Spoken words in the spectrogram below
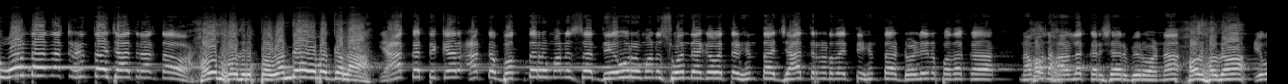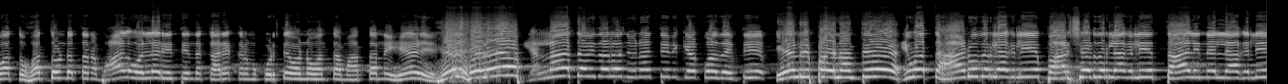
ಭಕ್ತರ ಮನಸ್ಸು ಒಂದಾದ ಇಂತ ಜಾತ್ರೆ ಆಗ್ತಾವ. ಹೌದು ಹೌದ್ರಿಪ್ಪ ಒಂದೇ ಆಗ್ಬೇಕಲ್ಲ? ಯಾಕಂತ ಕೇಳ ಅಟ್ಟ ಭಕ್ತರ ಮನಸ್ಸ ದೇವರ ಮನಸ್ಸು ಒಂದೇ ಆಗವತ್ತೇಳಿ ಇಂತ ಜಾತ್ರೆ ನಡೆದೈತಿ ಇಂತ ಡೊಳ್ಳಿನ ಪದಕ ನಮ್ಮನ್ನ ಹಾಡ್ಲಕ್ ಕರ್ಸ್ಯಾರ ಬೀರು ಅಣ್ಣ. ಹೌದು ಹೌದಾ? ಇವತ್ತು ತನ್ನ ಬಹಳ ಒಳ್ಳೆ ರೀತಿಯಿಂದ ಕಾರ್ಯಕ್ರಮ ಕೊಡ್ತೇವೆ ಅನ್ನುವಂತ ಮಾತನ್ನ ಹೇಳಿ. ಹೇಳಿ ಹೇಳಿ. ಎಲ್ಲಾ ವಿನಂತಿ ವಿನಂತಿನ ಕೇಳ್ಕೊಳ್ಳೋದೈತಿ ಏನ್ರಿಪ್ಪ ಏನಂತೆ ಇವತ್ತು ಹಾಡೋದ್ರಲ್ಲಿ ಆಗಲಿ ತಾಳಿನಲ್ಲಿ ಆಗಲಿ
